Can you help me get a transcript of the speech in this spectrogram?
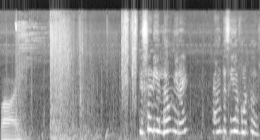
Why? You said you love me, right? I want to see your photos.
